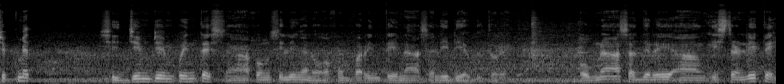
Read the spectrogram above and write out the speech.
chipmate si Jim Jim Puentes nga akong silingan o akong parente na sa of Victory. O naasa diri ang Eastern Lite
